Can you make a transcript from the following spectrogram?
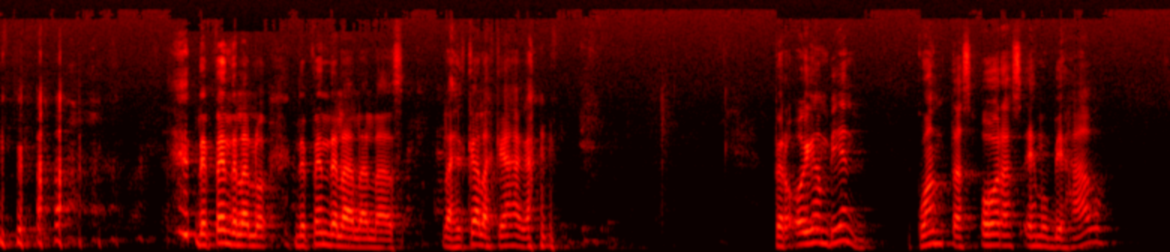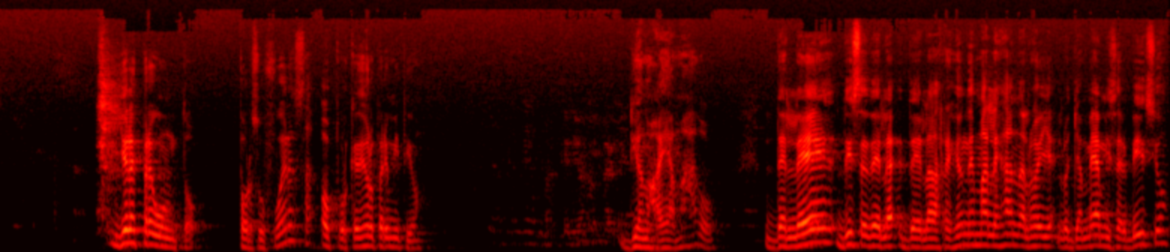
depende la, depende la, las, las escalas que hagan. Pero oigan bien, ¿cuántas horas hemos viajado? Yo les pregunto, ¿por su fuerza o porque Dios lo permitió? Dios nos ha llamado. De dice, de, las regiones más lejanas los, llamé a mi servicio.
